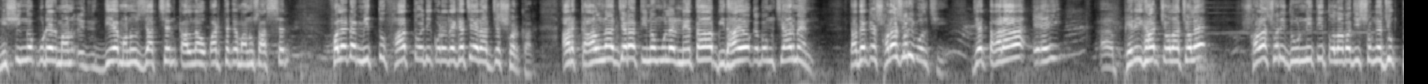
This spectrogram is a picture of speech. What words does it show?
নৃসিংহপুরের মানুষ দিয়ে মানুষ যাচ্ছেন, কালনা ওপার থেকে মানুষ আসছেন। ফলে এটা মৃত্যু ফাঁদ তৈরি করে রেখেছে রাজ্যের সরকার। আর কালনার যারা তৃণমূলের নেতা, বিধায়ক এবং চেয়ারম্যান, তাদেরকে সরাসরি বলছি যে তারা এই ফেরিঘাট চলাচলে সরাসরি দুর্নীতি, তোলাবাজির সঙ্গে যুক্ত।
